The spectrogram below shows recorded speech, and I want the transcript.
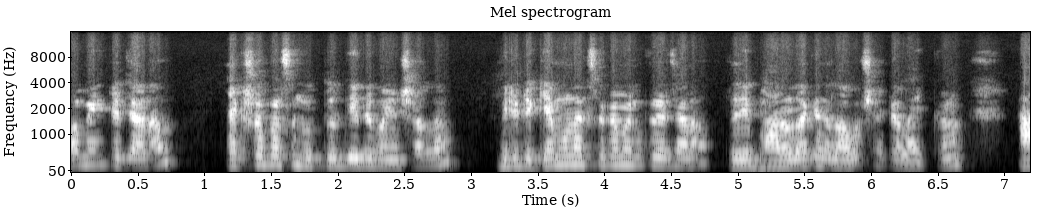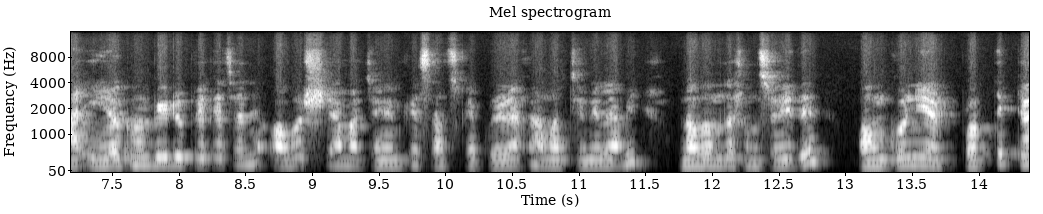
কমেন্টে জানাও। একশো পার্সেন্ট উত্তর দিয়ে দেবো ইনশাল্লাহ ভিডিওটি কেমন লাগছে কমেন্ট করে জানাও। যদি ভালো লাগে তাহলে অবশ্যই একটা লাইক করো। আর এরকম ভিডিও পেতে চাইলে অবশ্যই আমার চ্যানেলকে সাবস্ক্রাইব করে রাখো। আমার চ্যানেলে আমি নবম, দশম শ্রেণীতে অঙ্ক নিয়ে প্রত্যেকটা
